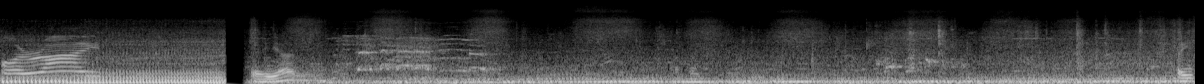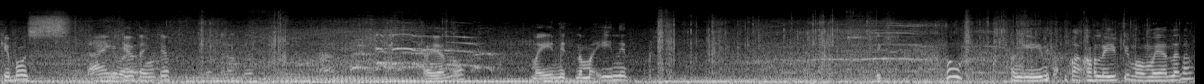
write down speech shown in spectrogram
Alright. Ayan. Thank you boss. Thank you, you, thank you Ayan oh. Mainit na mainit. Oh Ang init. Mga kalipi Mamaya na lang.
